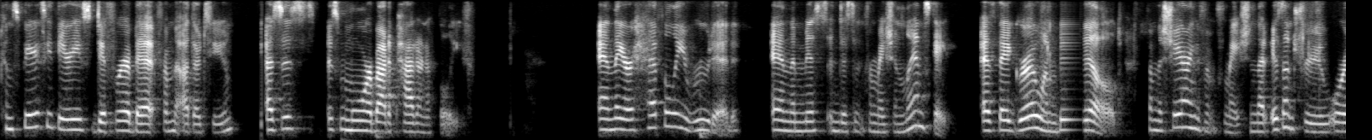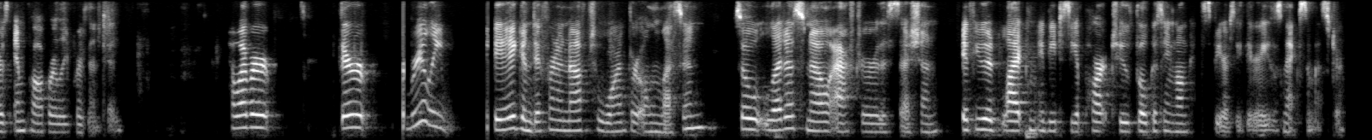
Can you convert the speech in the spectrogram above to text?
conspiracy theories differ a bit from the other two, as this is more about a pattern of belief. And they are heavily rooted in the mis and disinformation landscape as they grow and build from the sharing of information that isn't true or is improperly presented. However, they're really big and different enough to warrant their own lesson. So let us know after this session if you would like maybe to see a part two focusing on conspiracy theories next semester.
